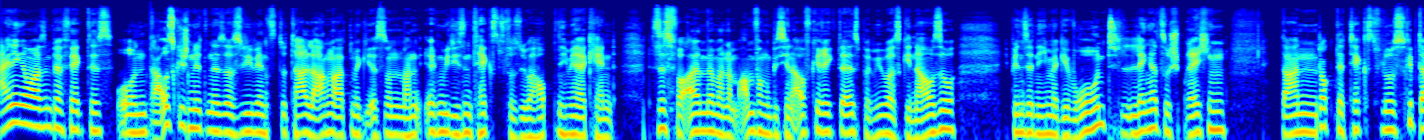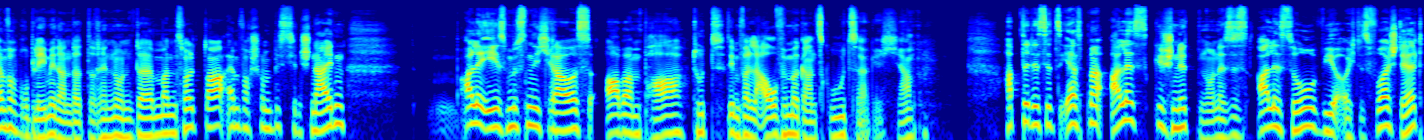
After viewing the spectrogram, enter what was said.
einigermaßen perfekt ist und rausgeschnitten ist, als wie wenn es total langatmig ist und man irgendwie diesen Textfluss überhaupt nicht mehr erkennt. Das ist vor allem, wenn man am Anfang ein bisschen aufgeregter ist. Bei mir war es genauso. Ich bin es ja nicht mehr gewohnt, länger zu sprechen. Dann stockt der Textfluss, gibt einfach Probleme dann da drin und äh, man sollte da einfach schon ein bisschen schneiden. Alle E's müssen nicht raus, aber ein paar tut dem Verlauf immer ganz gut, sage ich, ja. Habt ihr das jetzt erstmal alles geschnitten und es ist alles so, wie ihr euch das vorstellt?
